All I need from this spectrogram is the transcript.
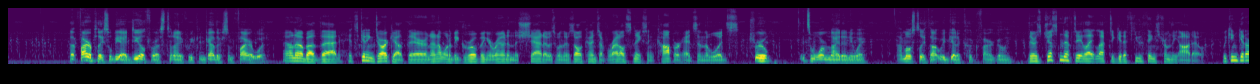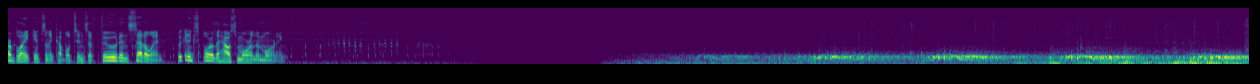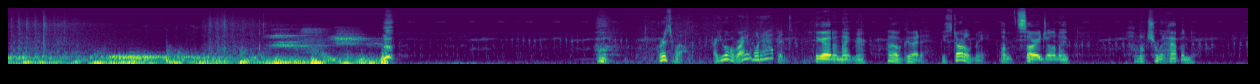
That fireplace will be ideal for us tonight if we can gather some firewood. I don't know about that. It's getting dark out there, and I don't want to be groping around in the shadows when there's all kinds of rattlesnakes and copperheads in the woods. True. It's a warm night anyway. I mostly thought we'd get a cook fire going. There's just enough daylight left to get a few things from the auto. We can get our blankets and a couple tins of food and settle in. We can explore the house more in the morning. Griswell, are you alright? What happened? I think I had a nightmare. Oh, good. You startled me. I'm sorry, John. I. I'm not sure what happened.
